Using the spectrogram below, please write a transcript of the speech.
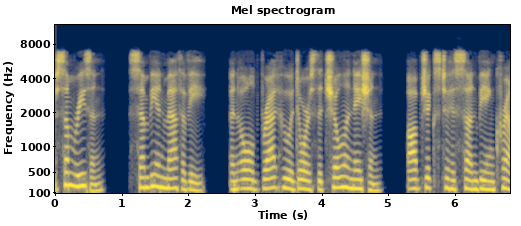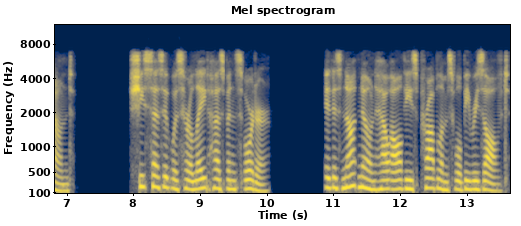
some reason, Sembian Mathavi, an old brat who adores the Chola nation, objects to his son being crowned. She says it was her late husband's order. It is not known how all these problems will be resolved.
